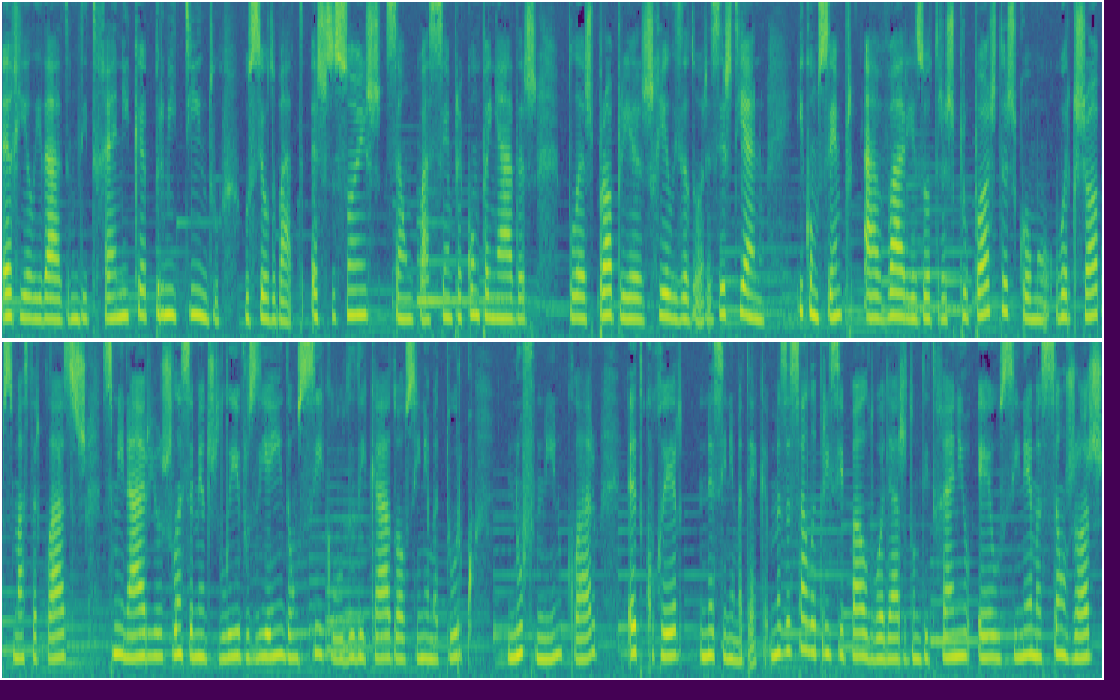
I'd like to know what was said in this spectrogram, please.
a realidade mediterrânica, permitindo o seu debate. As sessões são quase sempre acompanhadas pelas próprias realizadoras. Este ano, e como sempre, há várias outras propostas, como workshops, masterclasses, seminários, lançamentos de livros e ainda um ciclo dedicado ao cinema turco, no feminino, claro, a decorrer na Cinemateca. Mas a sala principal do Olhares do Mediterrâneo é o Cinema São Jorge,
